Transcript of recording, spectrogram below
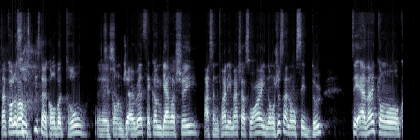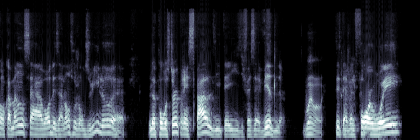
C'est encore là, ça oh! aussi, c'est un combat de trop. Euh, contre Jared, c'était comme garoché. Ah, ça nous prend les matchs à soir. Ils n'ont juste annoncé deux. Avant qu'on commence à avoir des annonces aujourd'hui, euh, le poster principal, il, il faisait vide. Là. Ouais, ouais, ouais. Tu avais le four-way,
